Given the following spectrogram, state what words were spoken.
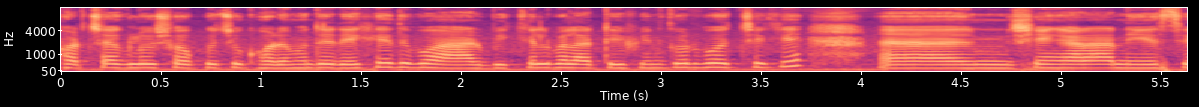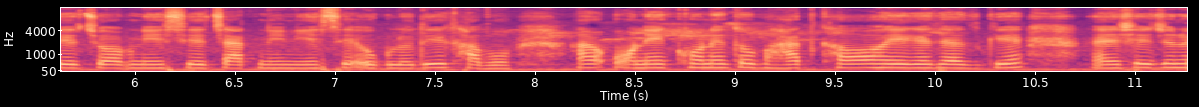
খরচাগুলো সব কিছু ঘরের মধ্যে রেখে দেবো। আর বিকেলবেলা টিফিন করব হচ্ছে কি সিঙ্গারা এসে, চপ নিয়ে এসে, চাটনি নিয়ে এসে, ওগুলো দিয়ে খাব। আর অনেকক্ষণে তো ভাত খাওয়া হয়ে গেছে আজকে সেই জন্য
